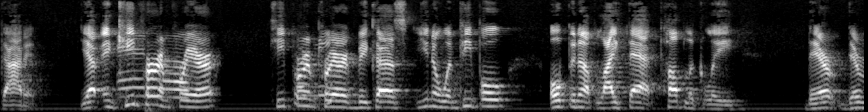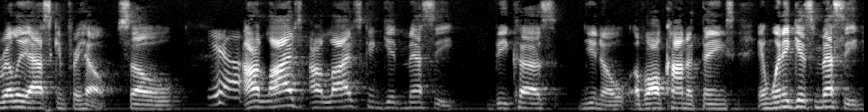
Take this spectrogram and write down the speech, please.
Got it. Yep, and keep And, her in uh, prayer. Keep her in me? prayer because you know when people open up like that publicly, they're they're really asking for help. So Yeah. our lives our lives can get messy because you know of all kind of things, and when it gets messy,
